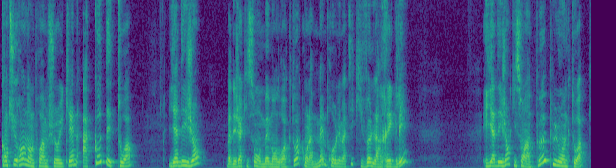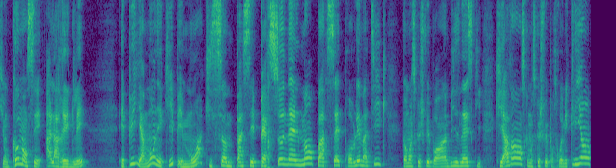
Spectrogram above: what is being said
quand tu rentres dans le programme Shuriken, à côté de toi, il y a des gens, bah déjà qui sont au même endroit que toi, qui ont la même problématique, qui veulent la régler. Et il y a des gens qui sont un peu plus loin que toi, qui ont commencé à la régler, Et puis il y a mon équipe et moi qui sommes passés personnellement par cette problématique. Comment est-ce que je fais pour avoir un business qui, qui avance? Comment est-ce que je fais pour trouver mes clients?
